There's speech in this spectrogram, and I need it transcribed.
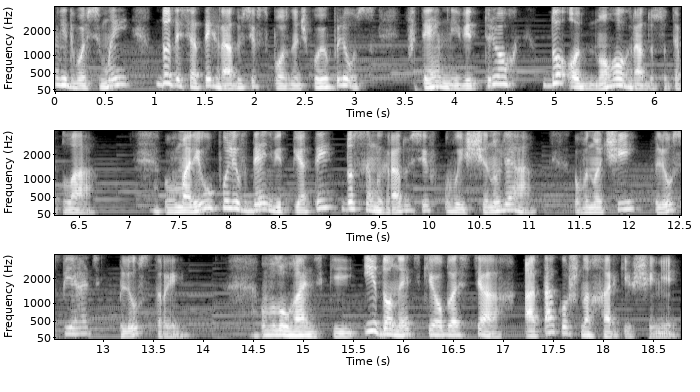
від 8 до 10 градусів з позначкою плюс, в темні від 3 до 1 градусу тепла. В Маріуполі в день від 5 до 7 градусів вище нуля, вночі плюс 5, плюс 3. В Луганській і Донецькій областях, а також на Харківщині,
